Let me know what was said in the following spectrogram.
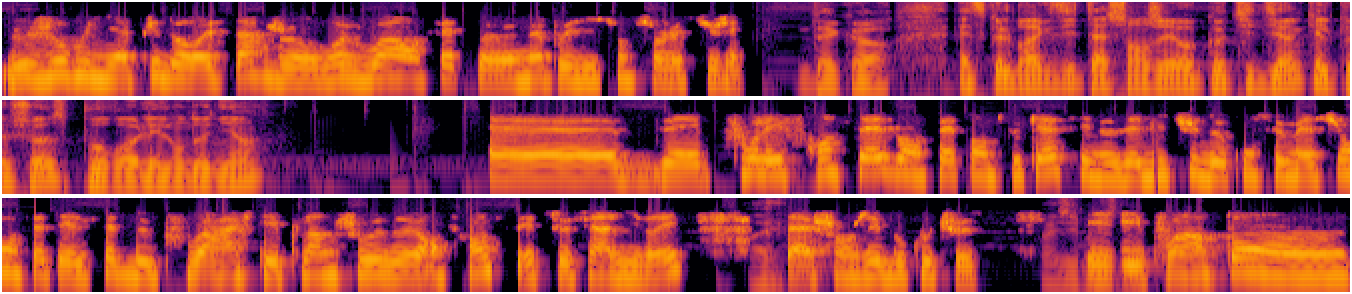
Le jour où il n'y a plus d'Eurostars, je revois en fait ma position sur le sujet. D'accord. Est-ce que le Brexit a changé au quotidien quelque chose pour les Londoniens? Euh, ben, pour les Françaises, en fait, en tout cas, c'est nos habitudes de consommation, en fait, et le fait de pouvoir acheter plein de choses en France et de se faire livrer, Ouais. ça a changé beaucoup de choses. Ouais. Et pour l'instant, on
